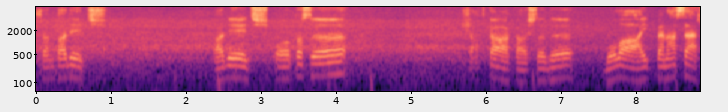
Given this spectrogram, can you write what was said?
Dušan Tadic. Tadic. Ortası. Şatka karşıladı. Bola Ait Benaser.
